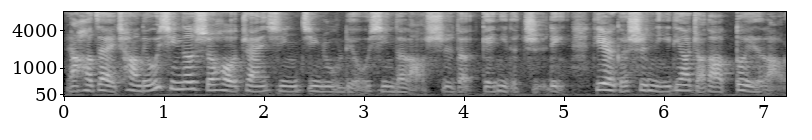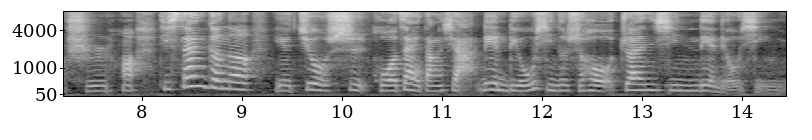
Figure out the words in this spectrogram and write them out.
然后在唱流行的时候，专心进入流行的老师的给你的指令。第二个是你一定要找到对的老师啊。第三个呢，也就是活在当下，练流行的时候专心练流行，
